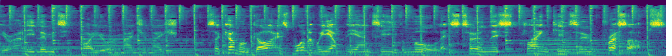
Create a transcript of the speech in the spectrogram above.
you're only limited by your imagination. So come on guys, why don't we up the ante even more? Let's turn this plank into press ups.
